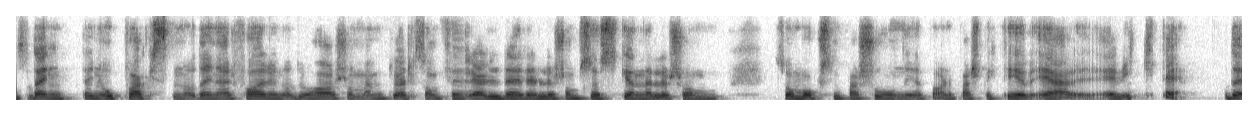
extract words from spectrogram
altså den, den oppveksten og den erfaringa du har som eventuelt som forelder eller som søsken eller som, som voksenperson i et barneperspektiv, er, er viktig. Det,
